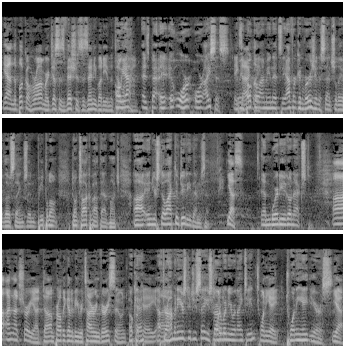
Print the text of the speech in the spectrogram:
Yeah, and the Boko Haram are just as vicious as anybody in the Taliban. Oh yeah, as ba- or or ISIS. Exactly. I mean, Boko, I mean, it's the African version essentially of those things, and people don't don't talk about that much. Uh, and you're still active duty, then you said? Yes. And where do you go next? Uh, I'm not sure yet. Uh, I'm probably going to be retiring very soon. Okay. okay After uh, how many years did you say you started 20 when you were 19? 28. 28 years. Yeah.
